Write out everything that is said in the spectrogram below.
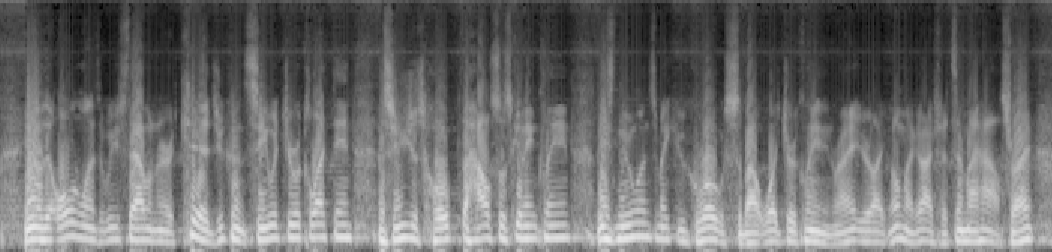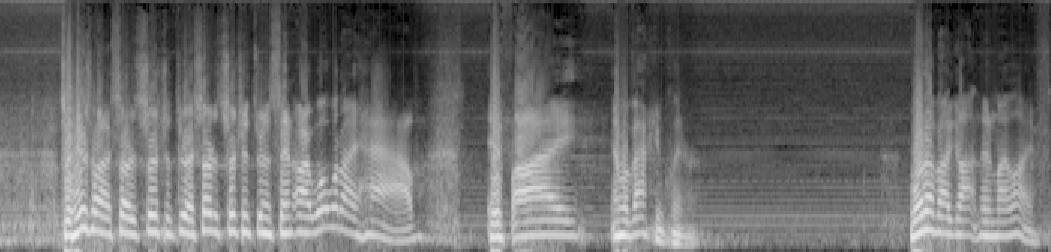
You know, the old ones that we used to have when we were kids, you couldn't see what you were collecting, and so you just hoped the house was getting clean. These new ones make you gross about what you're cleaning, right? You're like, oh my gosh, it's in my house, right? So here's what I started searching through. I started searching through and saying, all right, what would I have if I am a vacuum cleaner? What have I gotten in my life?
